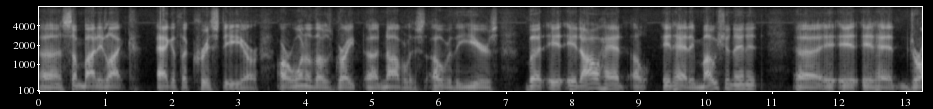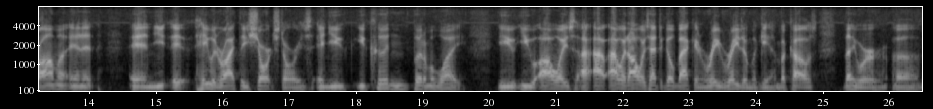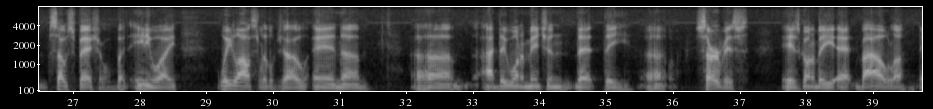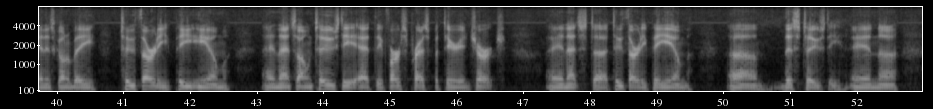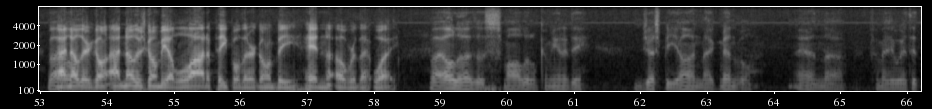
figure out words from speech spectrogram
uh, somebody like Agatha Christie or or one of those great uh, novelists over the years. But it, it all had a, it had emotion in it. Uh, it, it had drama in it. And you, he would write these short stories, and you you couldn't put them away you you always I, I would always have to go back and reread them again because they were um, so special. But anyway, we lost little Joe, and um, um I do want to mention that the uh, service is going to be at Viola, and it's going to be 2:30 p.m. and that's on Tuesday at the First Presbyterian Church, and that's uh, 2:30 p.m um, this Tuesday, and uh, I know there's going. I know there's going to be a lot of people that are going to be heading over that way. Viola is a small little community just beyond McMinnville, and uh, familiar with it.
